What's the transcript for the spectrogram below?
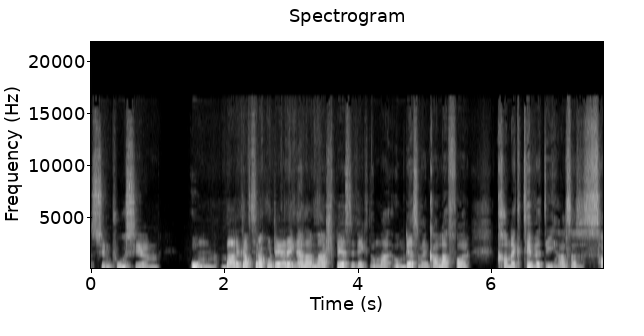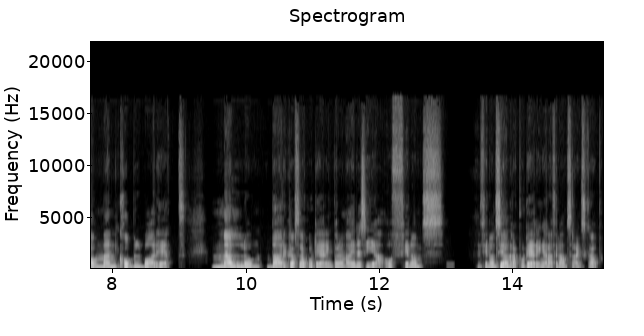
symposium om bærekraftsrapportering, eller mer spesifikt om, om det som en kaller for connectivity, altså sammenkoblbarhet mellom bærekraftsrapportering på den ene sida og finans, finansiell rapportering eller finansregnskap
